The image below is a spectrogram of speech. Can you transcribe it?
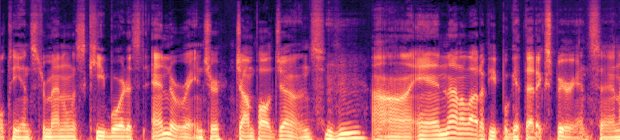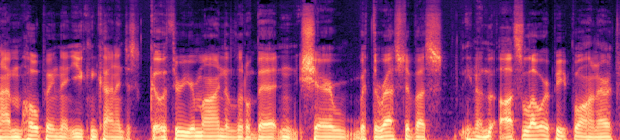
multi instrumentalist, keyboardist, and arranger, John Paul Jones. Mm-hmm. Uh, and not a lot of people get that experience. And I'm hoping that you can kind of just go through your mind a little bit and share with the rest of us, you know, us lower people on earth,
